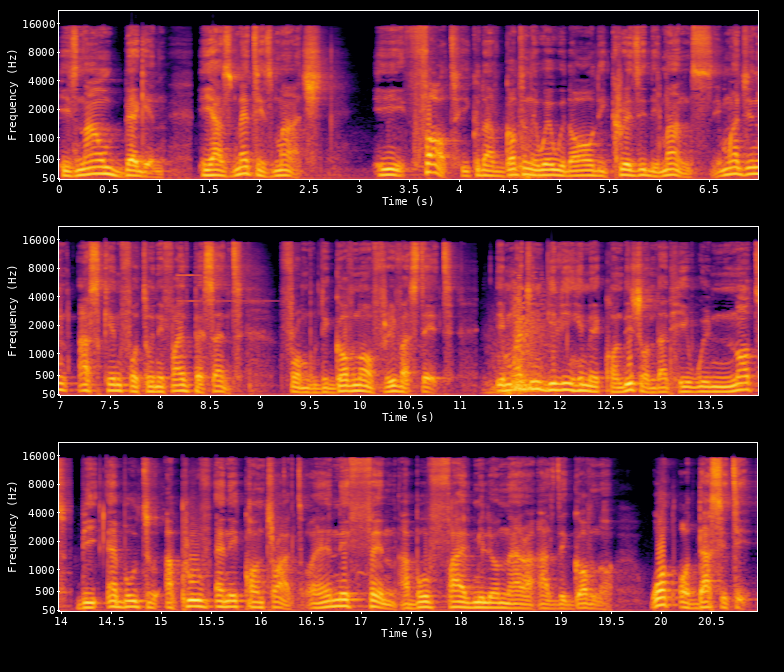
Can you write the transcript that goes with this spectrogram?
He's now begging. He has met his match. He thought he could have gotten away with all the crazy demands. Imagine asking for 25% from the governor of River State. Imagine giving him a condition that he will not be able to approve any contract or anything above 5 million naira as the governor. What audacity!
